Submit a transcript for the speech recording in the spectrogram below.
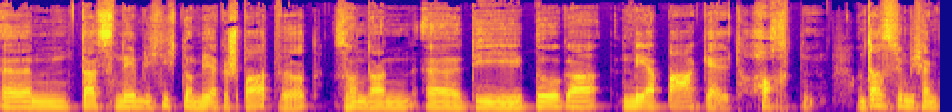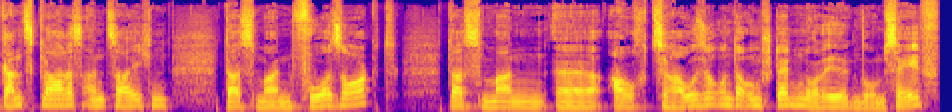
ähm, dass nämlich nicht nur mehr gespart wird, sondern äh, die Bürger mehr Bargeld horten. Und das ist für mich ein ganz klares Anzeichen, dass man vorsorgt, dass man äh, auch zu Hause unter Umständen oder irgendwo im Safe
